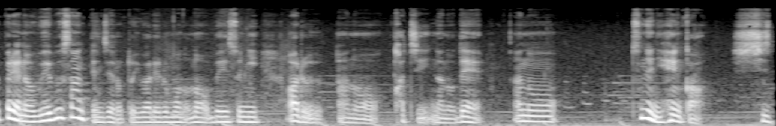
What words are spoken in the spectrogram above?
やっぱりあの Web3.0 と言われるもののベースにあるあの価値なのであの常に変化し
